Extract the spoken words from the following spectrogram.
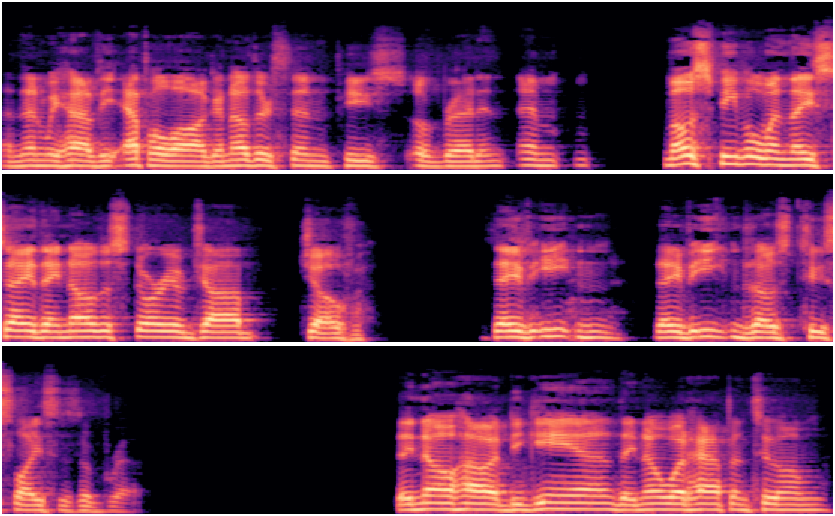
And then we have the epilogue, another thin piece of bread. And, and most people, when they say they know the story of Job, Job, they've eaten, they've eaten those two slices of bread. They know how it began. They know what happened to him.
